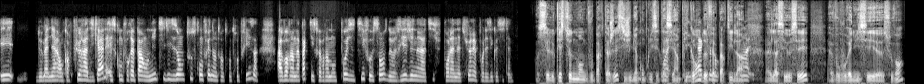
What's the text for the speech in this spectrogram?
Et de manière encore plus radicale, est-ce qu'on pourrait pas, en utilisant tout ce qu'on fait dans notre entreprise, avoir un impact qui soit vraiment positif au sens de régénératif pour la nature et pour les écosystèmes c'est le questionnement que vous partagez. Si j'ai bien compris, c'est assez impliquant de faire partie de la, la CEC. E vous vous réunissez euh, souvent?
